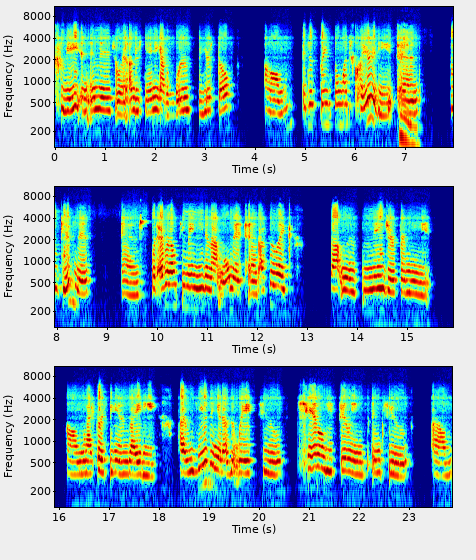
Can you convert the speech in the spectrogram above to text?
create an image or an understanding out of words for yourself, um, it just brings so much clarity and forgiveness and whatever else you may need in that moment. And I feel like that was major for me um, when I first began writing. I was using it as a way to channel these feelings into um,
